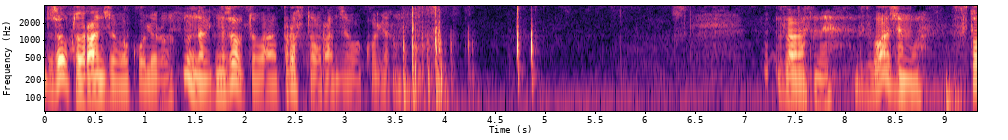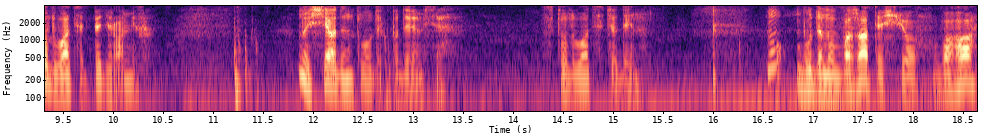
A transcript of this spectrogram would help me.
Жовто-оранжевого кольору. Ну, навіть не жовтого, а просто оранжевого кольору. Зараз ми зважимо 125 грамів. Ну і ще один плодик, подивимося. 121. Ну, будемо вважати, що вага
